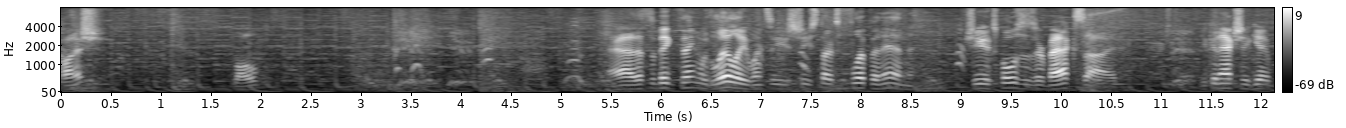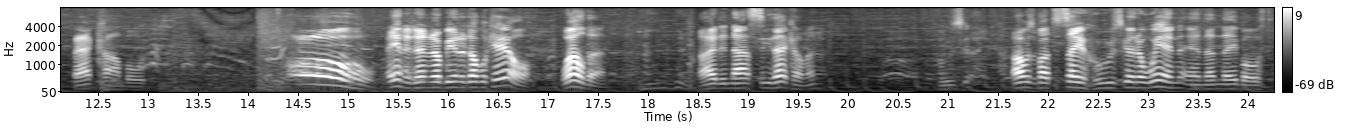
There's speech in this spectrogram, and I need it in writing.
Punish. Low. Ah, that's the big thing with Lili. Once he, she starts flipping in, she exposes her backside. You can actually get back comboed. Oh! And it ended up being a double KO. Well then. I did not see that coming. Who's? I was about to say who's gonna win, and then they both.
